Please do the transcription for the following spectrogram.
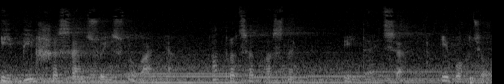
і більше сенсу існування. А про це, власне, і йдеться. І Бог цього.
